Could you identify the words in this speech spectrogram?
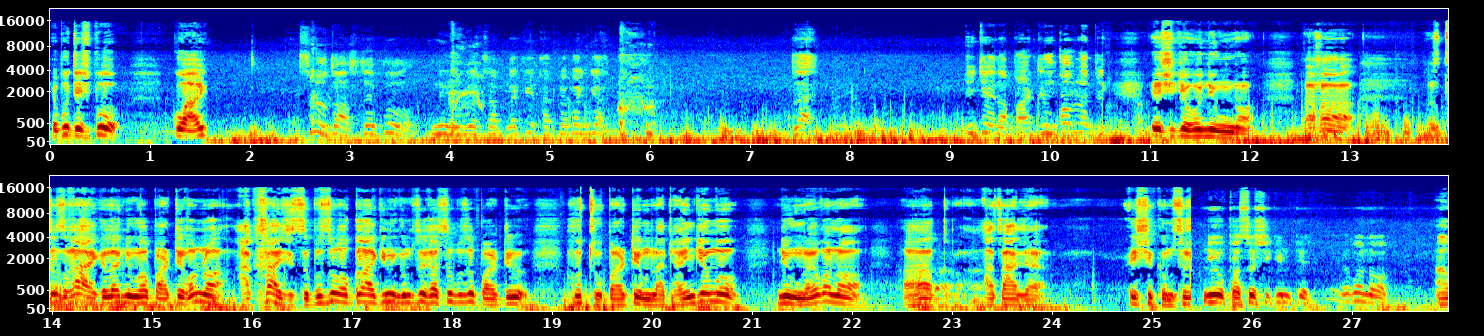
e bu dis pu kwa Sırıltı astı bu. Ne WhatsApp'daki takriben gel. La. İkena partim kovla. Eşike hunungna. Aha. Tız gay kala nunga parti honla akha jisi buzu oka kini gumsu gası buzu parti hutu parti mla phenge mo nungna kono aha azala eşi gumsu niu pasu shikimte kono 아,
